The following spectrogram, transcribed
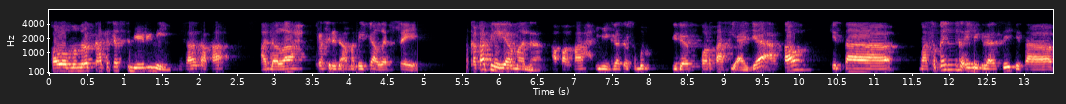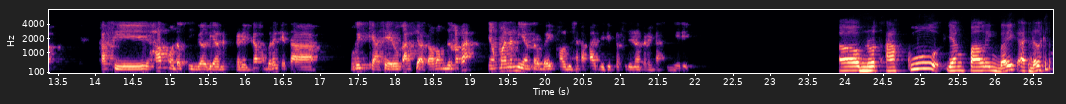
Kalau menurut Kak sendiri nih, misalnya kakak adalah presiden Amerika, let's say. Kakak pilih yang mana? Apakah imigran tersebut dideportasi aja atau kita masukin ke imigrasi, kita kasih hak untuk tinggal di Amerika, kemudian kita mungkin kasih edukasi atau apa menurut kakak yang mana nih yang terbaik kalau bisa kakak jadi presiden Amerika sendiri? Uh, menurut aku yang paling baik adalah kita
